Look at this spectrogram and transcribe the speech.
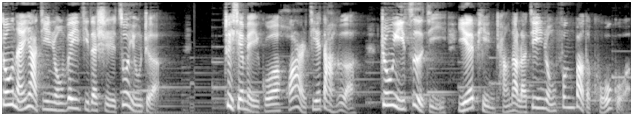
东南亚金融危机的始作俑者，这些美国华尔街大鳄，终于自己也品尝到了金融风暴的苦果。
